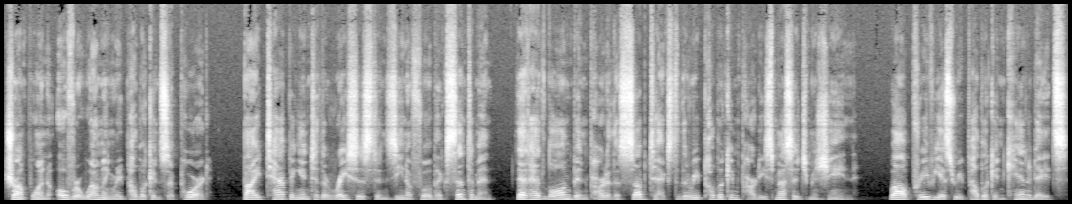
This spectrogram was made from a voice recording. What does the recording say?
Trump won overwhelming Republican support by tapping into the racist and xenophobic sentiment that had long been part of the subtext of the Republican Party's message machine. While previous Republican candidates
